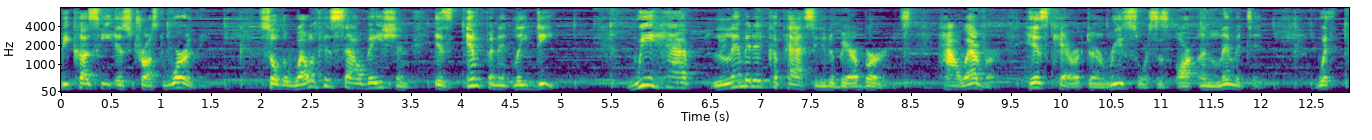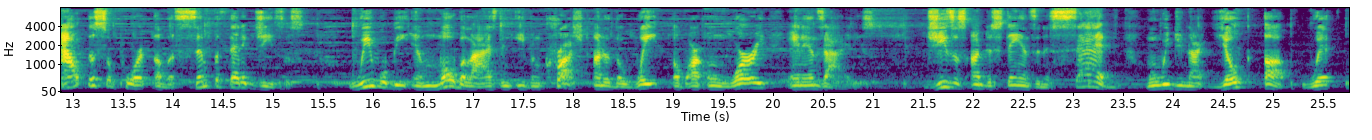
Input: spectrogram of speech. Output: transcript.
because He is trustworthy. So the well of His salvation is infinitely deep. We have limited capacity to bear burdens. However, his character and resources are unlimited. Without the support of a sympathetic Jesus, we will be immobilized and even crushed under the weight of our own worry and anxieties. Jesus understands and is saddened when we do not yoke up with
